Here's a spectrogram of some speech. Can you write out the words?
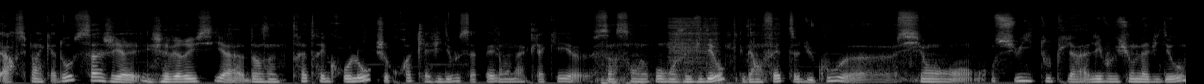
alors c'est pas un cadeau, ça j'avais réussi à, dans un très très gros lot, je crois que la vidéo s'appelle On a claqué 500 euros en jeu vidéo, et bien en fait du coup, si on suit toute l'évolution de la vidéo,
